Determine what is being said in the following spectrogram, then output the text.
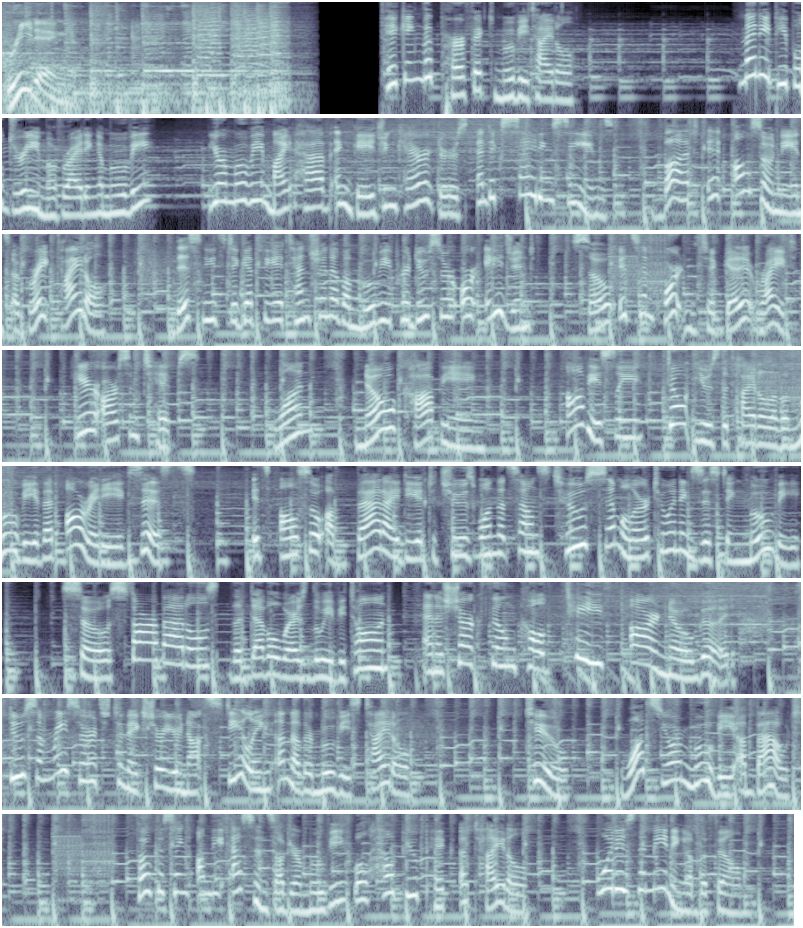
Reading. Picking the perfect movie title. Many people dream of writing a movie. Your movie might have engaging characters and exciting scenes, but it also needs a great title. This needs to get the attention of a movie producer or agent, so it's important to get it right. Here are some tips 1. No copying. Obviously, don't use the title of a movie that already exists. It's also a bad idea to choose one that sounds too similar to an existing movie. So, Star Battles, The Devil Wears Louis Vuitton, and a shark film called Teeth are no good. Do some research to make sure you're not stealing another movie's title. 2. What's your movie about? Focusing on the essence of your movie will help you pick a title. What is the meaning of the film?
